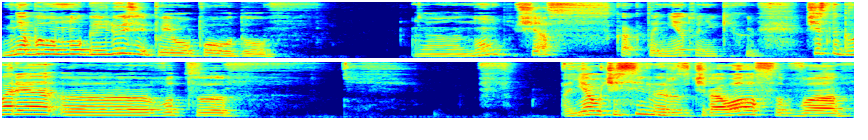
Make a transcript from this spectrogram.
У меня было много иллюзий по его поводу. Ну, сейчас как-то нету никаких. Честно говоря, э, вот э, я очень сильно разочаровался в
